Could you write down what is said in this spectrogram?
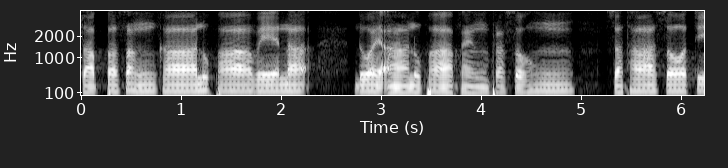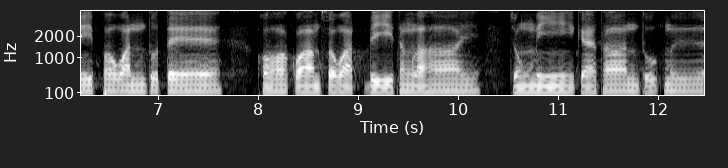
สัพพสังฆานุภาเวนะ ด้วยอานุภาพแห่งพระสงฆ์สทาโสติปวันตุเต ขอความสวัสดีทั้งหลาย จงมีแก่ท่านทุกเมื่อ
